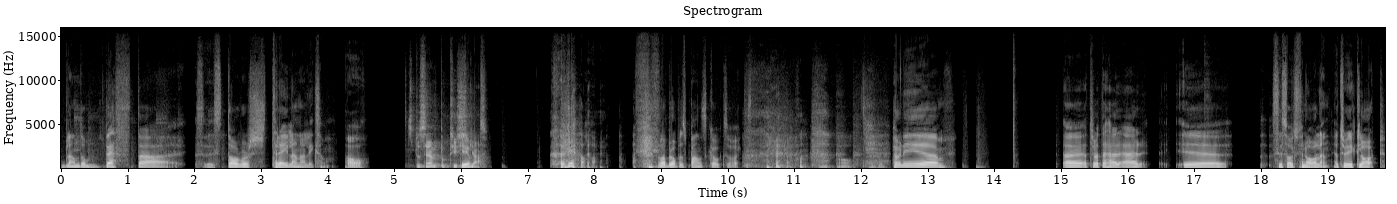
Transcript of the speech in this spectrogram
bland de bästa Star Wars-trailarna liksom. Ja. Speciellt på tyska. Grymt. ja. Det var bra på spanska också faktiskt. Ja. Hörni, eh, eh, jag tror att det här är eh, säsongsfinalen. Jag tror det är klart.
